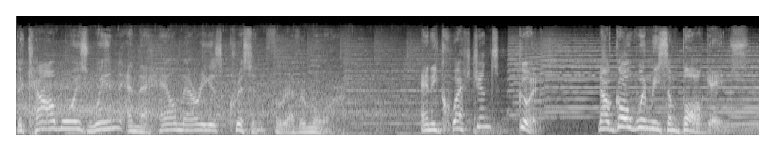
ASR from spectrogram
The Cowboys win, and the Hail Mary is christened forevermore. Any questions? Good. Now go win me some ball games.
